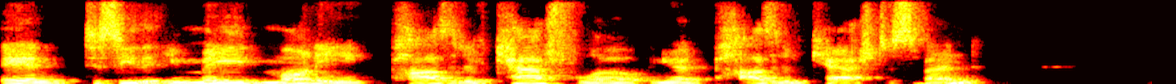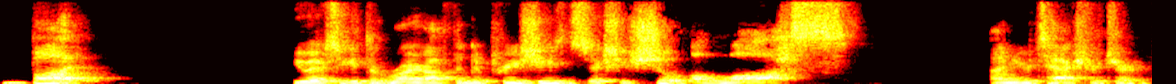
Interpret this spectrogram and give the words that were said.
and to see that you made money, positive cash flow, and you had positive cash to spend, but you actually get to write off the depreciation to actually show a loss on your tax return.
